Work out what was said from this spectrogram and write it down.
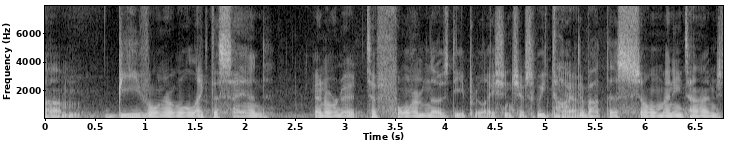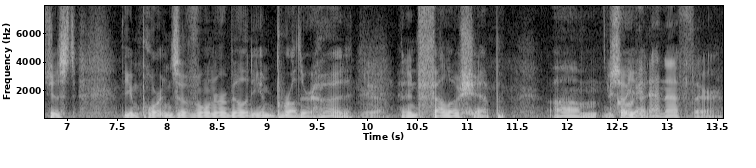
um, be vulnerable, like the sand, in order to form those deep relationships. We talked Yeah. about this so many times. Just the importance of vulnerability and brotherhood Yeah. and in fellowship. Um, You're so yeah, NF there.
